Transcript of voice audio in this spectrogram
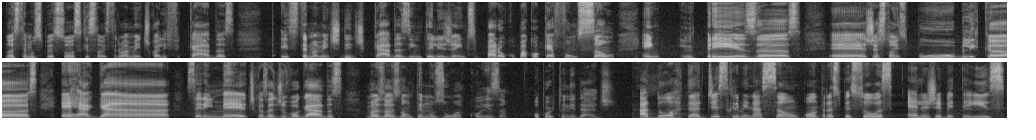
Nós temos pessoas que são extremamente qualificadas, extremamente dedicadas e inteligentes para ocupar qualquer função em empresas, é, gestões públicas, RH, serem médicas, advogadas, mas nós não temos uma coisa, oportunidade. A dor da discriminação contra as pessoas LGBTIs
